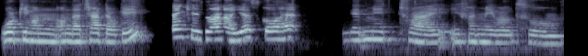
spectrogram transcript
working on, on the charter, okay? Thank you, Joana. Yes, go ahead. Let me try if I'm able to.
